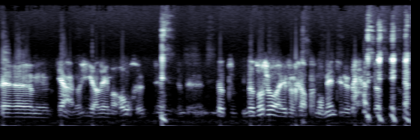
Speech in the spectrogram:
ehm, ja, dan zie je alleen maar ogen. En, dat, dat was wel even een grappig moment inderdaad. Dat, dat,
